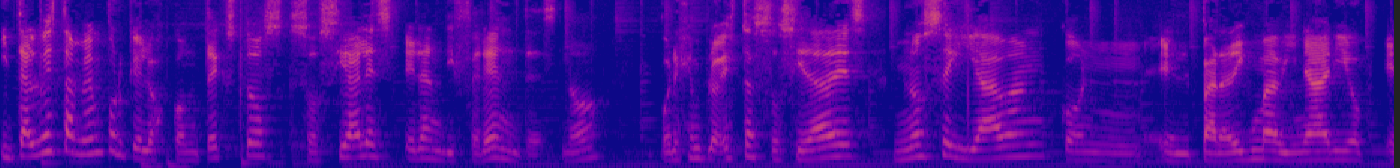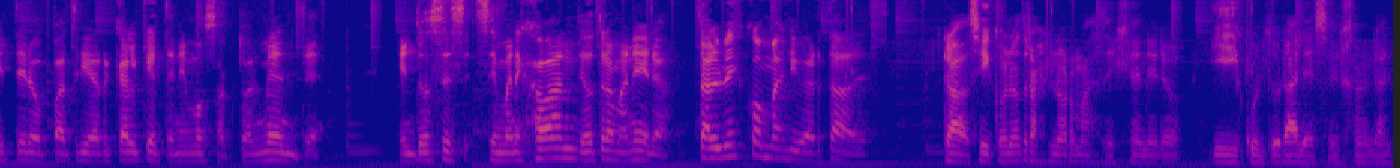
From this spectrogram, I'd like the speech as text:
y tal vez también porque los contextos sociales eran diferentes, ¿no? Por ejemplo, estas sociedades no se guiaban con el paradigma binario heteropatriarcal que tenemos actualmente. Entonces se manejaban de otra manera, tal vez con más libertades. Claro, sí, con otras normas de género y culturales en general.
